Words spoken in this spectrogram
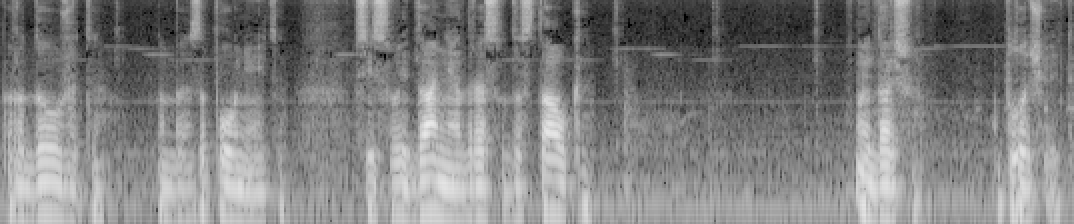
продовжити. Заповнюєте всі свої дані, адресу доставки. Ну і далі оплачуєте.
